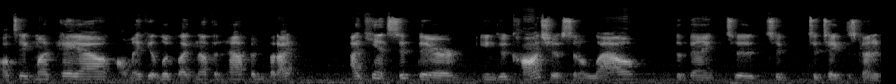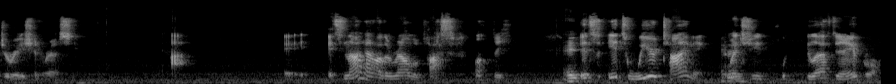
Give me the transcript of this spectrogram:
I'll take my payout. I'll make it look like nothing happened. But I, I can't sit there in good conscience and allow the bank to, to, to take this kind of duration risk. It's not out of the realm of possibility. It's it's weird timing when she left in April.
